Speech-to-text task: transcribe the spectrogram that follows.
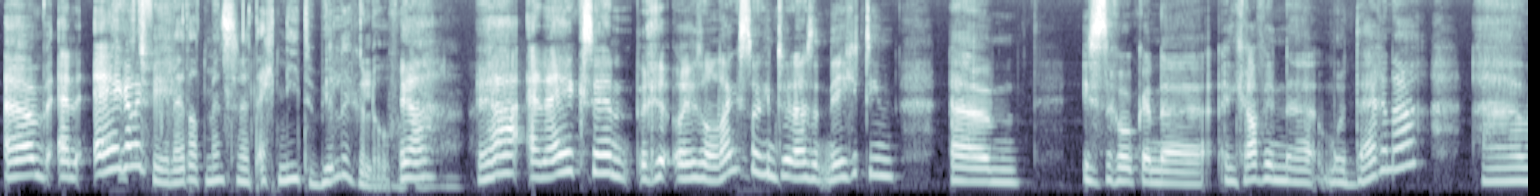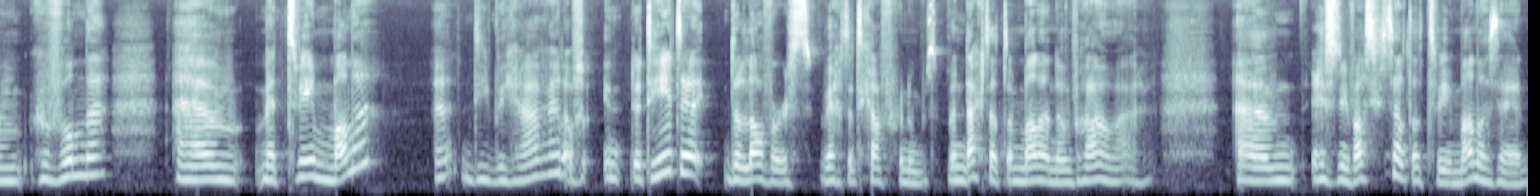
Ehm, en Het eigenlijk... veel hè, dat mensen het echt niet willen geloven. Ja, ja, en eigenlijk zijn er er is onlangs nog in 2019 ehm, is er ook een, eh, een graf in eh, Moderna ehm, gevonden ehm, met twee mannen die begraven werden. Of, in- het heette The Lovers, werd het graf genoemd. Men dacht dat het een man en een vrouw waren. Ehm, er is nu vastgesteld dat het twee mannen zijn.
